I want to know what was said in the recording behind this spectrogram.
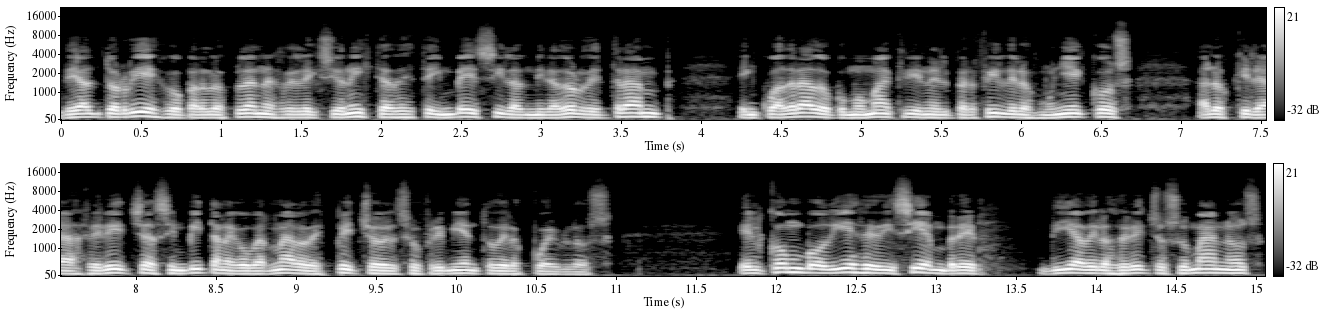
de alto riesgo para los planes reeleccionistas de este imbécil admirador de Trump, encuadrado como Macri en el perfil de los muñecos a los que las derechas invitan a gobernar a despecho del sufrimiento de los pueblos. El combo 10 de diciembre, Día de los Derechos Humanos,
